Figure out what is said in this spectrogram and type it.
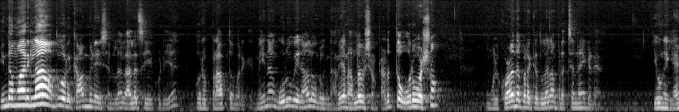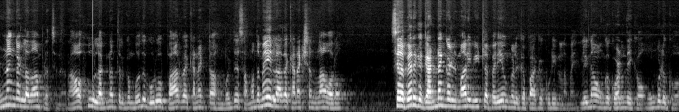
இந்த மாதிரிலாம் வந்து ஒரு காம்பினேஷனில் வேலை செய்யக்கூடிய ஒரு பிராப்தம் இருக்குது மெயினாக குருவினால் உங்களுக்கு நிறைய நல்ல விஷயம் அடுத்த ஒரு வருஷம் உங்களுக்கு குழந்தை பிறக்கிறதுலாம் பிரச்சனையே கிடையாது. இவங்க எண்ணங்களில் தான் பிரச்சனை. ராகு லக்னத்தில் இருக்கும்போது குரு பார்வை கனெக்ட் ஆகும்போது சம்மந்தமே இல்லாத கனெக்ஷன்லாம் வரும். சில பேருக்கு கண்டங்கள் மாதிரி வீட்டில் பெரியவங்களுக்கு பார்க்கக்கூடிய நிலைமை. இல்லைன்னா உங்கள் குழந்தைக்கோ உங்களுக்கோ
